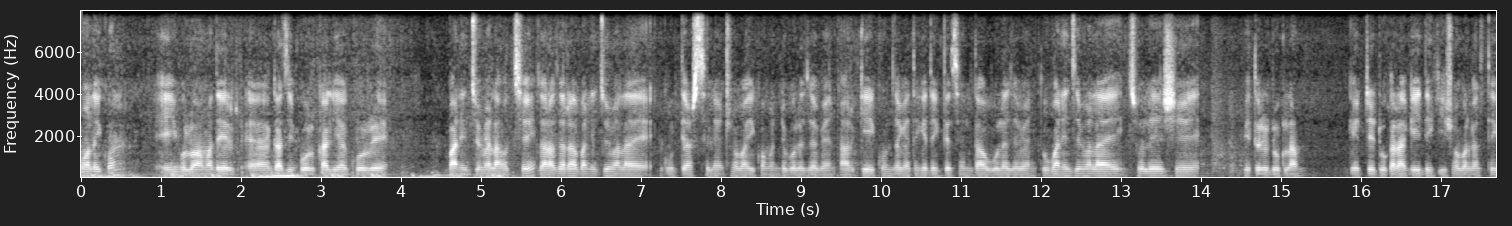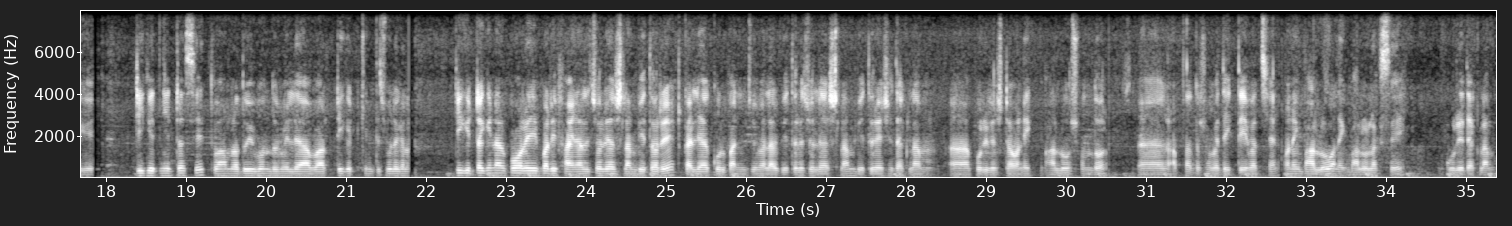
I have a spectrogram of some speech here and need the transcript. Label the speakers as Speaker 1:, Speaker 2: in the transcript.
Speaker 1: আসসালামু আলাইকুম। এই হলো আমাদের গাজীপুর কালিয়াকৈরে বাণিজ্য মেলা হচ্ছে। যারা যারা বাণিজ্য মেলায় ঘুরতে আসছিলেন, সবাই কমেন্টে বলে যাবেন, আর কে কোন জায়গা থেকে দেখতেছেন তাও বলে যাবেন। তো বাণিজ্য মেলায় চলে এসে ভেতরে ঢুকলাম। গেটে ঢোকার আগেই দেখি সবার কাছ থেকে টিকিট নিতেছে তো আমরা দুই বন্ধু মিলে আবার টিকিট কিনতে চলে গেলাম। টিকিটটা কেনার পরে এবারে ফাইনালে চলে আসলাম ভেতরে কালিয়াকুর বাণিজ্য মেলার ভেতরে চলে আসলাম। ভেতরে এসে দেখলাম পরিবেশটা অনেক ভালো, সুন্দর। আপনারা তো সবাই দেখতেই পাচ্ছেন। অনেক ভালো অনেক ভালো লাগছে। ঘুরে দেখলাম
